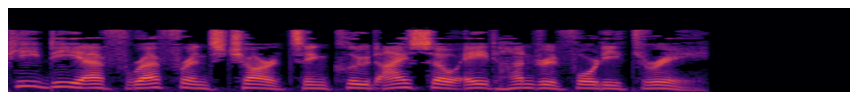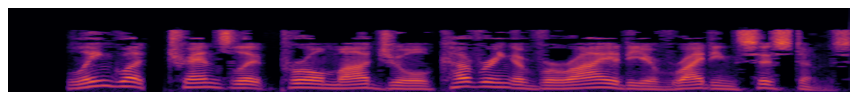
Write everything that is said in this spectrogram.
PDF reference charts include ISO 843. Lingua – Translit Perl module covering a variety of writing systems.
